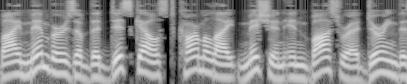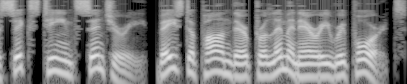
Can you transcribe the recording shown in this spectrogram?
by members of the Discalced Carmelite mission in Basra during the 16th century, based upon their preliminary reports.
